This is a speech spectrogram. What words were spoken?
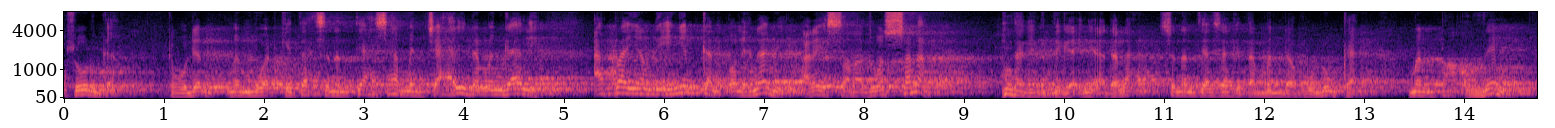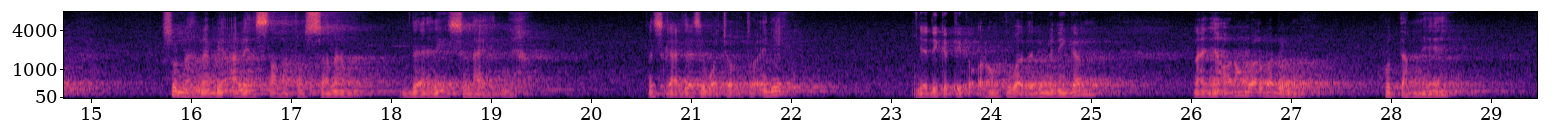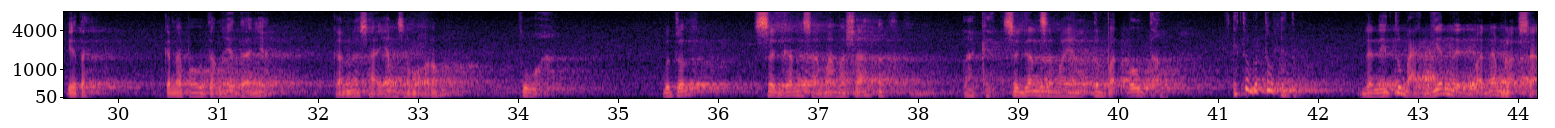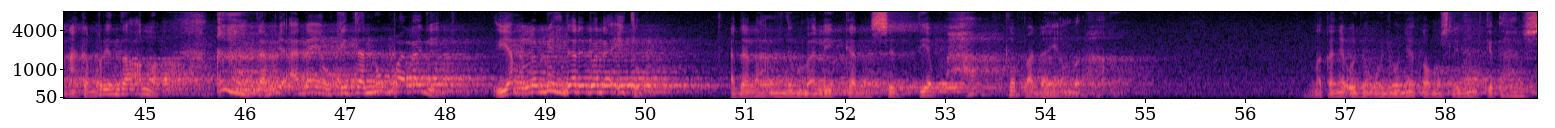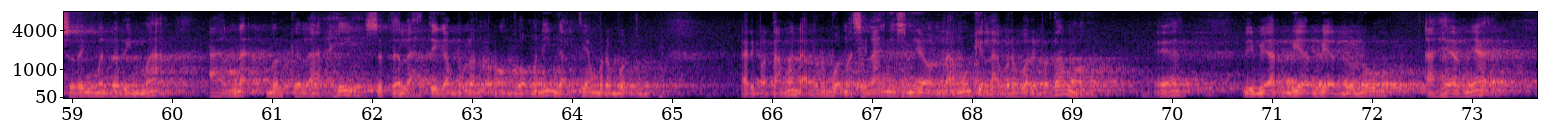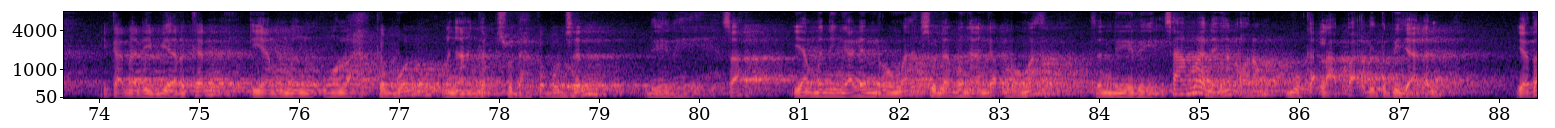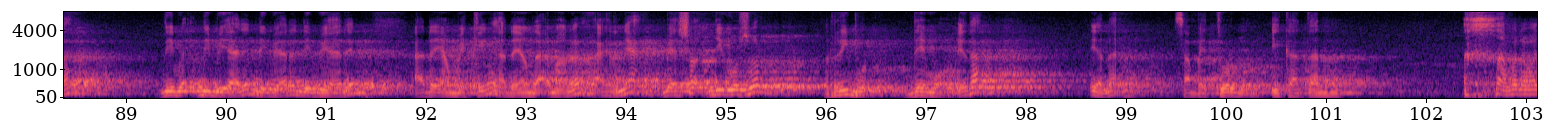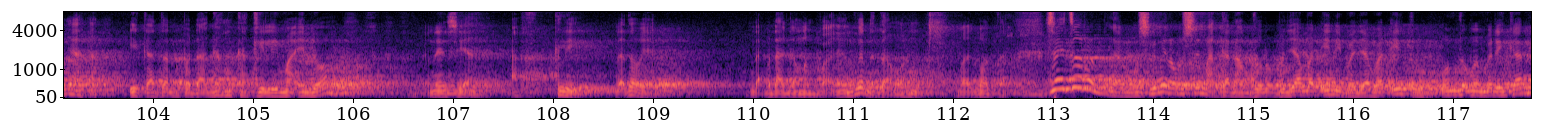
surga kemudian membuat kita senantiasa mencari dan menggali apa yang diinginkan oleh Nabi alaihi salatu wassalam dan yang ketiga ini adalah senantiasa kita mendahulukan menta'zim sunnah Nabi alaihi salatu wassalam dari selainnya. Ini sengaja buat contoh ini jadi ketika orang tua tadi meninggal nanya orang tua apa dulu? Hutangnya ya. Ya tak kenapa hutangnya tanya karena sayang sama orang tua. Betul? Segan sama masyarakat. Segan sama yang tempat berhutang. Itu betul itu. Dan itu bagian daripada melaksanakan perintah Allah. Tapi ada yang kita lupa lagi. Yang lebih daripada itu adalah mengembalikan setiap hak kepada yang berhak makanya ujung-ujungnya kaum muslimin kita harus sering menerima anak berkelahi setelah tiga bulan orang tua meninggal. Itu yang berebut. Hari pertama tidak berebut masih nangis senyum tidak mungkin lah berebut hari pertama. Ya dibiar biar biar dulu. Akhirnya karena dibiarkan yang mengolah kebun menganggap sudah kebun sendiri sah? Yang meninggalin rumah sudah menganggap rumah sendiri. Sama dengan orang buka lapak di tepi jalan. Ya tak dibiarin dibiarin dibiarin. Ada yang backing ada yang tak mana akhirnya besok digusur ribut demo. Ya tak ya tak sampai turun ikatan apa namanya? Ikatan pedagang kaki lima Indo Indonesia. Afkli. Tak tahu ya tak pedagang nampaknya itu kan tahu. Anggota saya turun dengan muslimin dan muslimat kadang turun pejabat ini pejabat itu untuk memberikan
